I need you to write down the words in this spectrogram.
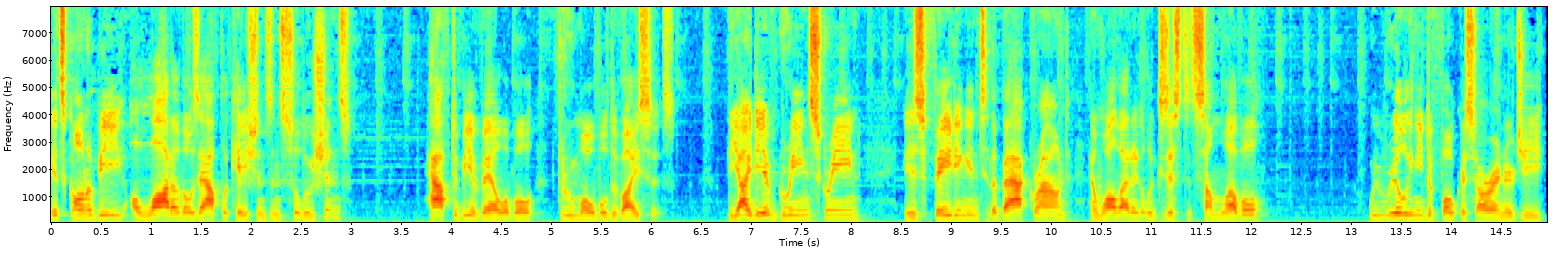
it's going to be a lot of those applications and solutions have to be available through mobile devices. The idea of green screen is fading into the background, and while that will exist at some level, we really need to focus our energy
